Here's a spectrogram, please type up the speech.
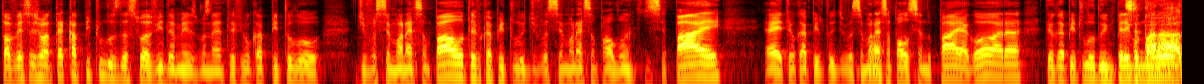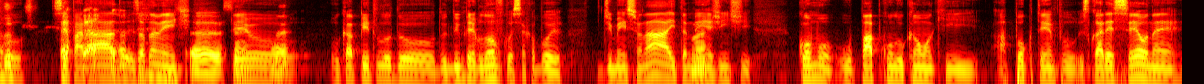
talvez sejam até capítulos da sua vida mesmo, né? Teve o capítulo de você morar em São Paulo, teve o capítulo de você morar em São Paulo antes de ser pai, aí tem o capítulo de você morar em São Paulo sendo pai agora, tem o capítulo do emprego separado. novo, separado, exatamente. É, tem o, é. o capítulo do, do, do, emprego novo que você acabou de mencionar, e também é. a gente, como o papo com o Lucão aqui há pouco tempo esclareceu, né?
